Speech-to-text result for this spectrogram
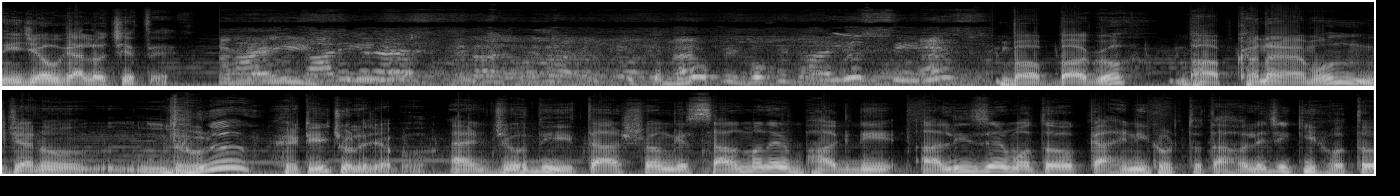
নিজেও গেল চেতে गाड़ी किधर है Are you serious? বাব্বা গো ভাবখানা এমন যেন ধুলো হেঁটেই চলে যাব আর যদি তার সঙ্গে সালমানের ভাগ্নি আলিজের মতো কাহিনী ঘটতো তাহলে যে কি হতো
